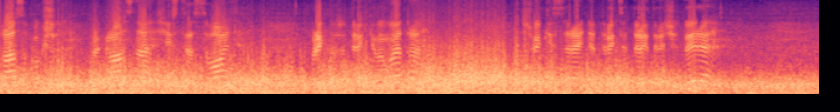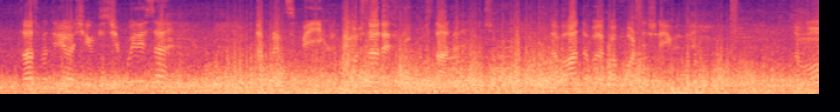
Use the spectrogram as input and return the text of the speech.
Траса поки що прекрасна, чистий асфальт. Приїхав вже 3 кілометри. Швидкість середня 33-34. Зараз потрібно чимось чіпитися та в принципі їхати. Можливо десь в руку стати. Набагато буде комфортніше їхати. Тому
